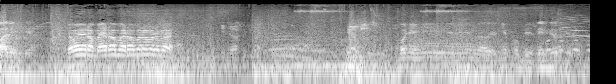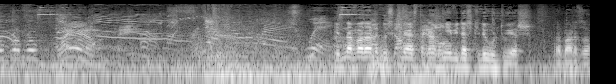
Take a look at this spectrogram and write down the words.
Walił mnie. Dawaj ramę, ramę, ramę, ramę, ramę. Idę. Się Bo nie, nie, nie, nie, nie, nie. Nie biorę. Jedna wada tego skina jest taka, że nie widać kiedy ultujesz. Za bardzo.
